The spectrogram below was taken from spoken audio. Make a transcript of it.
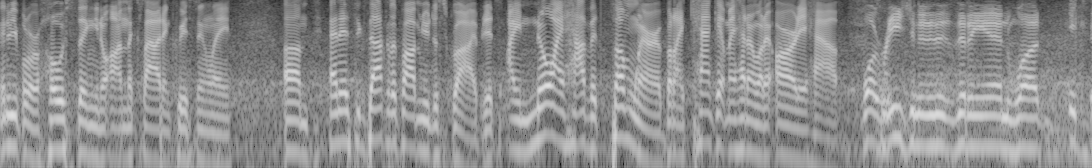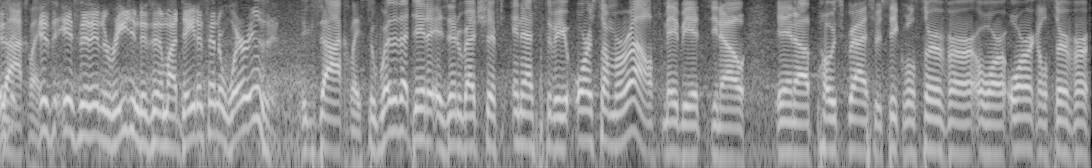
Many people are hosting, you know, on the cloud increasingly. Um, and it's exactly the problem you described. It's, I know I have it somewhere, but I can't get my head on what I already have. What so, region is it in? What? Exactly. Is it, is, is it in the region? Is it in my data center? Where is it? Exactly, so whether that data is in Redshift, in S3, or somewhere else, maybe it's you know in a Postgres or SQL server or Oracle server,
